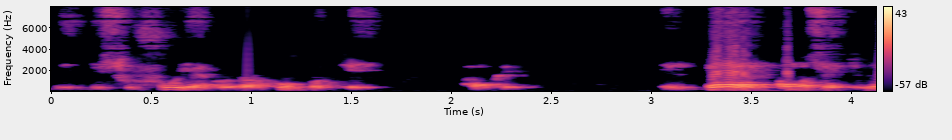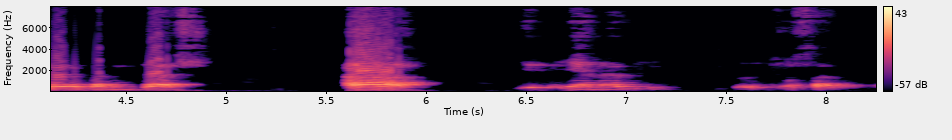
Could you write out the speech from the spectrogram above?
de, su furia con Hu, porque aunque el ver cómo se estudió el Betamitash, a y el Naví lo destrozaron.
